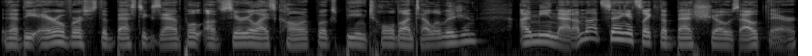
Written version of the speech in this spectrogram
that the Arrowverse is the best example of serialized comic books being told on television. I mean that. I'm not saying it's like the best shows out there,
